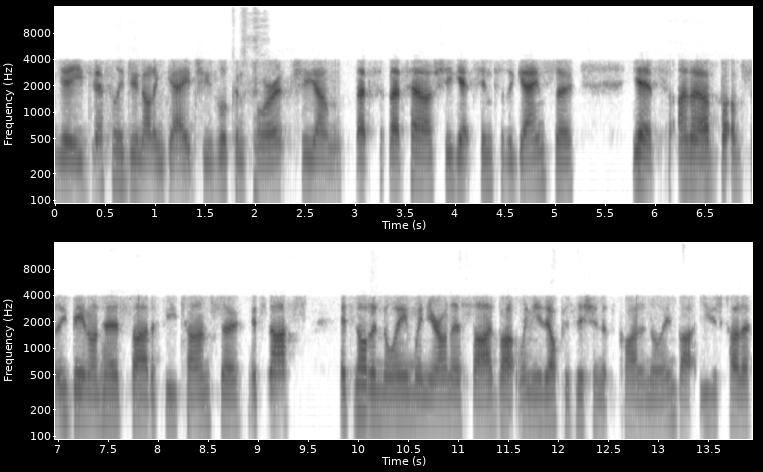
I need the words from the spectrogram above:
Yeah, you definitely do not engage. She's looking for it. She um, that's that's how she gets into the game. So, yeah, it's, I know I've obviously been on her side a few times, so it's nice. It's not annoying when you're on her side, but when you're the opposition, it's quite annoying. But you just gotta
